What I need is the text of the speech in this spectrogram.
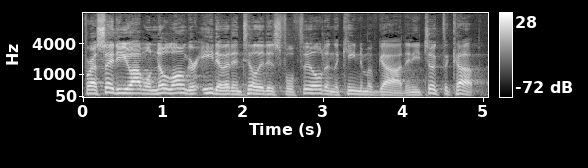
For I say to you, I will no longer eat of it until it is fulfilled in the kingdom of God. And he took the cup.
